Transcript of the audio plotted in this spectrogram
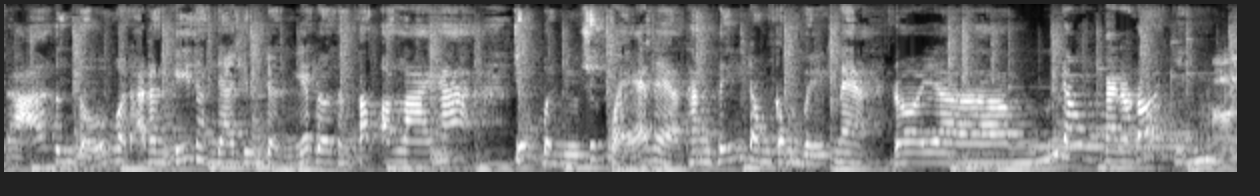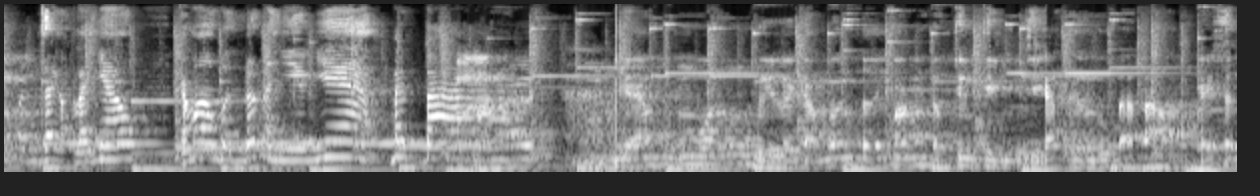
đã tin tưởng và đã đăng ký tham gia chương trình ghép đôi thần tốc online ha. Chúc Bình nhiều sức khỏe nè thăng tiến trong công việc nè. Rồi biết đâu một ngày nào đó chị mình sẽ gặp lại nhau. Cảm ơn Bình rất là nhiều nha. Bye bye Dạ em cũng muốn gửi lời cảm ơn tới ban tập chương trình chị Cát Tường cũng đã tạo một cái sân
